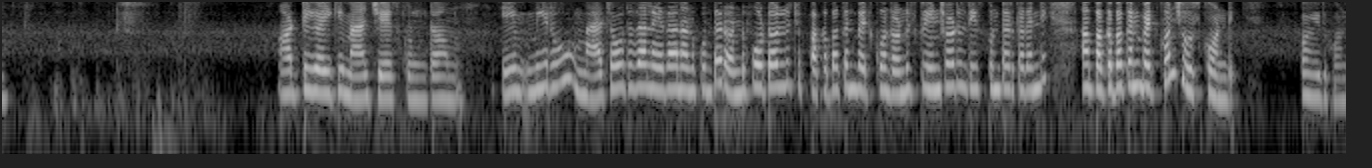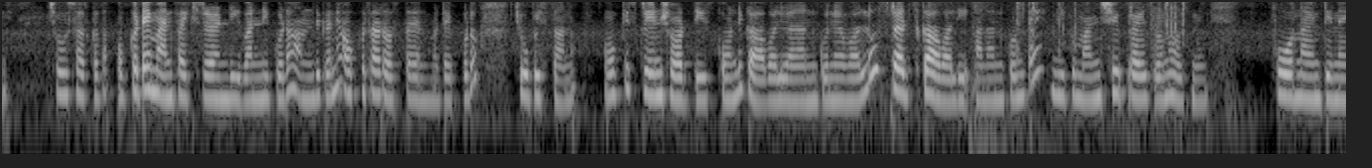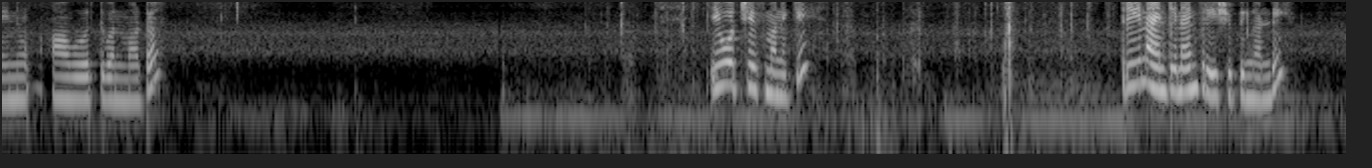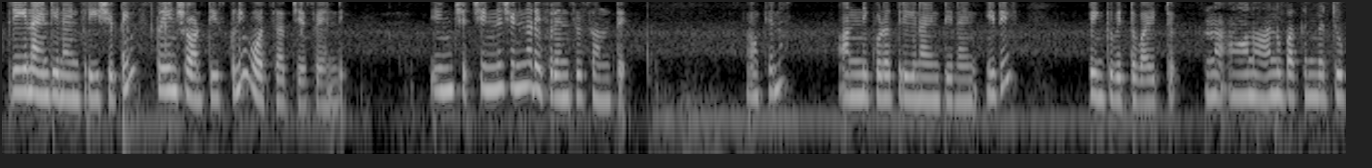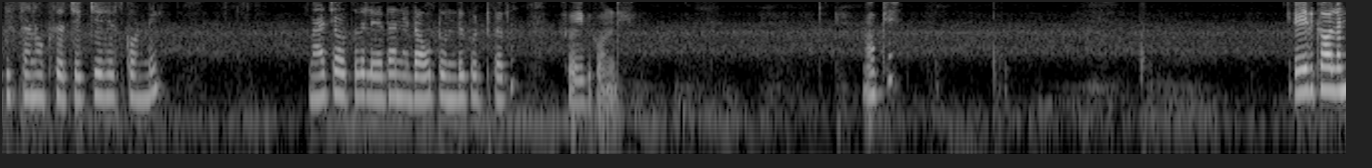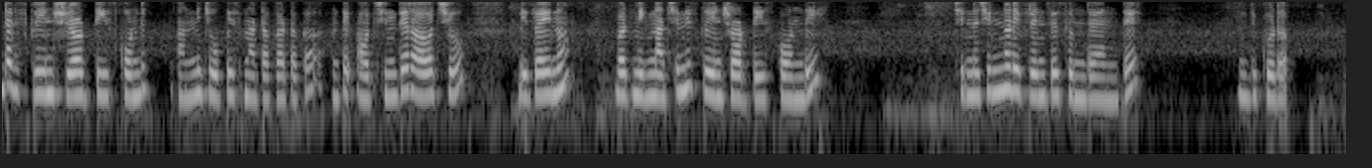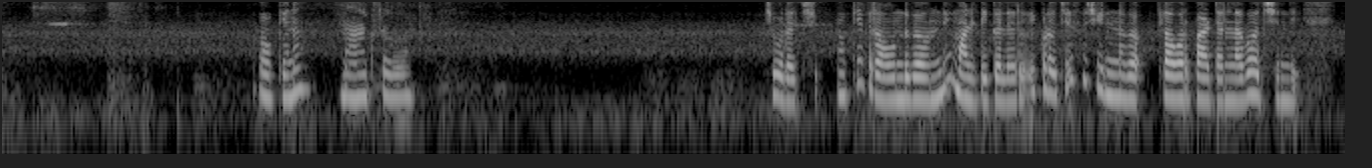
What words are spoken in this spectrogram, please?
ఆర్టీఐకి మ్యాచ్ చేసుకుంటాం. ఏం మీరు మ్యాచ్ అవుతుందా లేదా అని అనుకుంటే రెండు ఫోటోలు పక్క పక్కన పెట్టుకొని రెండు స్క్రీన్ షాట్లు తీసుకుంటారు కదండి. ఆ పక్క పక్కన పెట్టుకొని చూసుకోండి. ఇదిగోండి. చూసారు కదా? ఒక్కటే మ్యానుఫ్యాక్చరర్ అండి ఇవన్నీ కూడా. అందుకనే ఒక్కసారి వస్తాయి అనమాట ఎప్పుడు చూపిస్తాను. ఓకే స్క్రీన్ షాట్ తీసుకోండి కావాలి అని అనుకునే వాళ్ళు స్టడ్స్ కావాలి అని అనుకుంటే మీకు మంచి ప్రైస్లోనే వస్తుంది. ఫోర్ నైంటీ నైన్ ఆ వర్త్ అనమాట ఇవి వచ్చేసి మనకి three ninety nine free shipping అండి. Three ninety nine free shipping. Screenshot తీసుకుని వాట్సాప్ చేసేయండి. ఇంచ్ చిన్న చిన్న డిఫరెన్సెస్ అంతే. ఓకేనా? అన్నీ కూడా త్రీ నైంటీ నైన్. ఇది పింక్ విత్ వైట్. నాను పక్కన పెట్టి చూపిస్తాను. ఒకసారి చెక్ చేసేసుకోండి. మ్యాచ్ అవుతుంది లేదా అనే డౌట్ ఉండకూడదు కదా? సో ఇదిగోండి. ఓకే? ఏది కావాలంటే అది స్క్రీన్ షాట్ తీసుకోండి. అన్నీ చూపిస్తున్నా టకాటక అంటే వచ్చిందే రావచ్చు డిజైన్ బట్ మీకు నచ్చింది స్క్రీన్ షాట్ తీసుకోండి. చిన్న చిన్న డిఫరెన్సెస్ ఉంటాయి అంతే. ఇది కూడా. ఓకేనా? మ్యాక్స్ చూడొచ్చు. ఓకే ఇది రౌండ్గా ఉంది మల్టీ కలర్. ఇక్కడ వచ్చేసి చిన్నగా ఫ్లవర్ ప్యాటర్న్ లాగా వచ్చింది.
